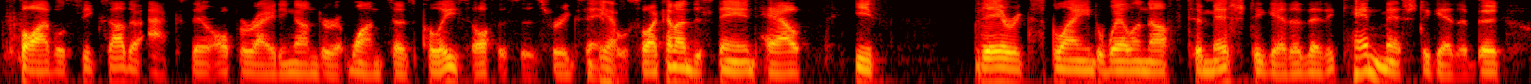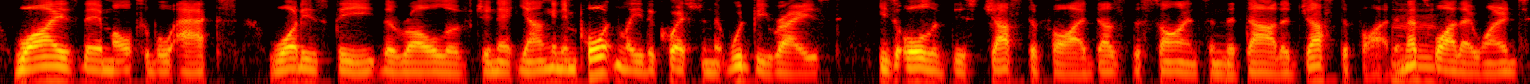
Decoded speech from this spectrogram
five or six other acts they're operating under at once as police officers, for example. So I can understand how if they're explained well enough to mesh together that it can mesh together. But why is there multiple acts? What is the the role of Jeanette Young? And importantly, the question that would be raised is all of this justified? Does the science and the data justify it? And that's mm. why they won't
